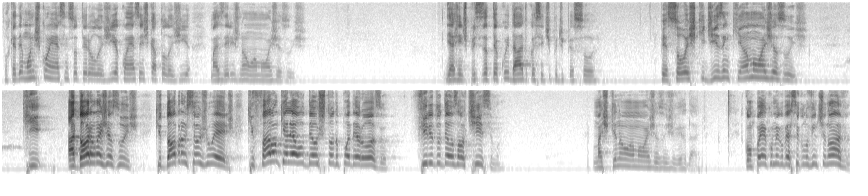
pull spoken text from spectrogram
Porque demônios conhecem soteriologia, conhecem escatologia, mas eles não amam a Jesus. E a gente precisa ter cuidado com esse tipo de pessoa. Pessoas que dizem que amam a Jesus, que adoram a Jesus, que dobram os seus joelhos, que falam que Ele é o Deus Todo-Poderoso, Filho do Deus Altíssimo, mas que não amam a Jesus de verdade. Acompanha comigo o versículo 29.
